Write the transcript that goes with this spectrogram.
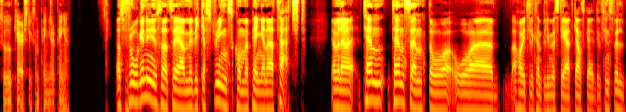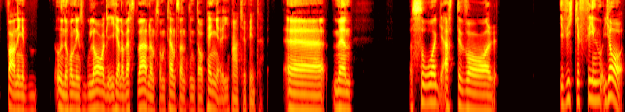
så who cares, liksom pengar är pengar. Alltså frågan är ju så att säga med vilka strings kommer pengarna attached? Jag menar, Ten, Tencent och, och eh, har ju till exempel investerat ganska, det finns väl fan inget underhållningsbolag i hela västvärlden som Tencent inte har pengar i. Ja, typ inte. Eh, men jag såg att det var i vilken film, ja,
